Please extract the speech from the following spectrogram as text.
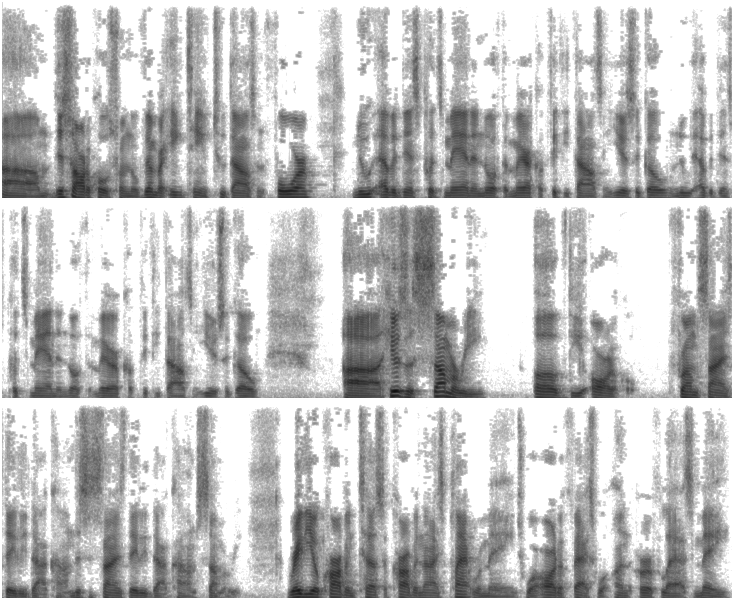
Um, this article is from November 18, 2004. New evidence puts man in North America 50,000 years ago. New evidence puts man in North America 50,000 years ago. Uh, here's a summary of the article from ScienceDaily.com. This is ScienceDaily.com summary. Radiocarbon tests of carbonized plant remains where artifacts were unearthed last May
